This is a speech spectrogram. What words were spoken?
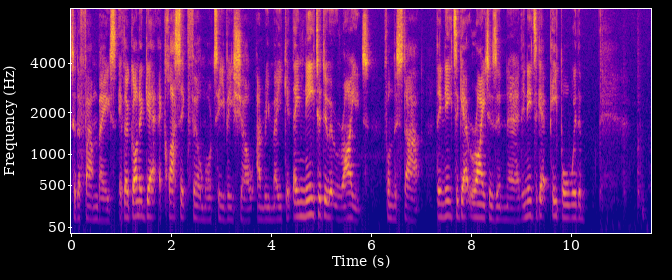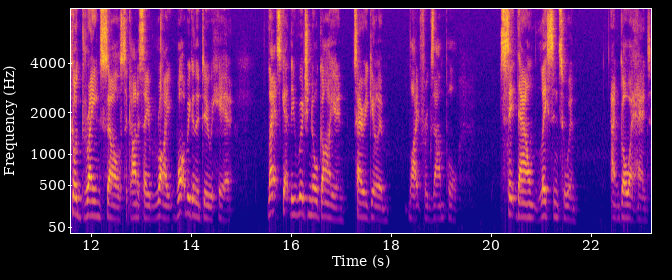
to the fan base. If they're going to get a classic film or TV show and remake it, they need to do it right from the start. They need to get writers in there. They need to get people with a good brain cells to kind of say, right, what are we going to do here? Let's get the original guy in, Terry Gilliam, like for example. Sit down, listen to him, and go ahead.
